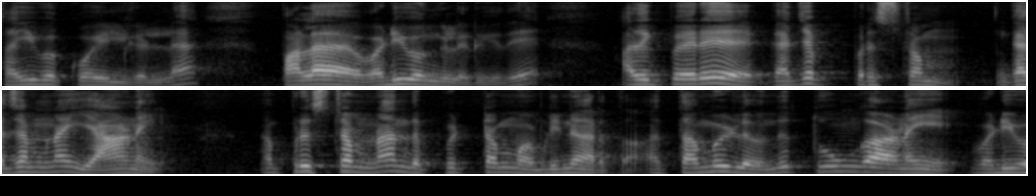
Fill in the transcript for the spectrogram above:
சைவ கோயில்களில் பல வடிவங்கள் இருக்குது. அதுக்கு பேர் கஜப்பிருஷ்டம். கஜம்னா யானை. பிருஷ்டம்னா அந்த பிட்டம் அப்படின்னு அர்த்தம். அது தமிழில் வந்து தூங்கானை வடிவ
